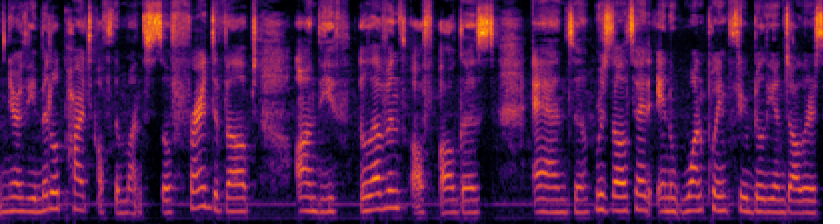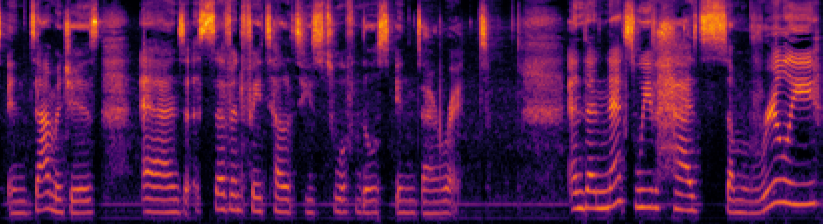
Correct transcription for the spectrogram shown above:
near the middle part of the month. So Fred developed on the 11th of August and uh, resulted in $1.3 billion in damages and seven fatalities, two of those indirect. And then next, we've had some really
